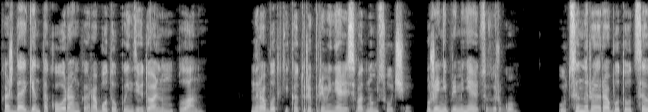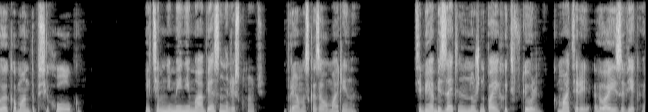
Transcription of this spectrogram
Каждый агент такого ранга работал по индивидуальному плану. Наработки, которые применялись в одном случае, уже не применяются в другом. У Циннера работала целая команда психологов. И тем не менее мы обязаны рискнуть, прямо сказала Марина. Тебе обязательно нужно поехать в Кёльн, к матери Элоизы Векверт.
